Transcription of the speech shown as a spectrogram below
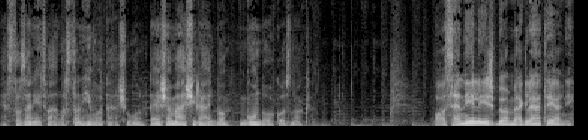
ezt a zenét választani hivatásul. Teljesen más irányba gondolkoznak. A zenélésből meg lehet élni?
